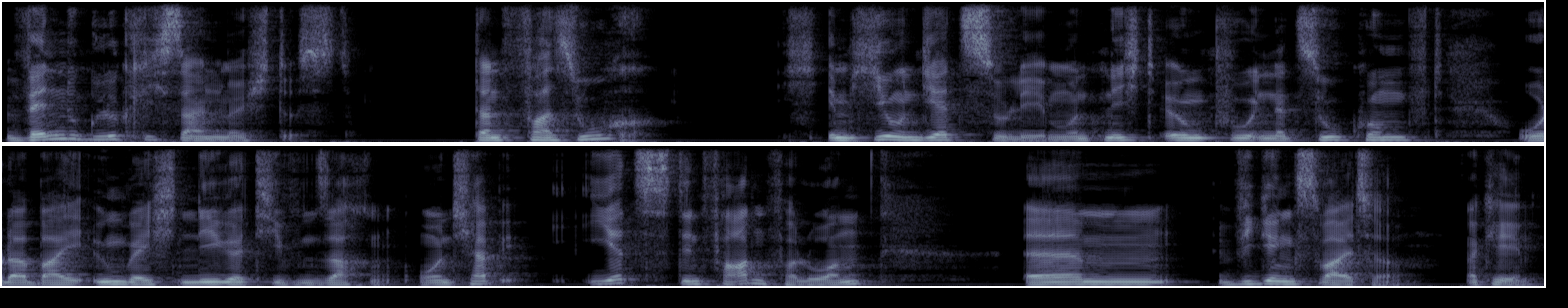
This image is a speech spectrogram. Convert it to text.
wenn du glücklich sein möchtest, dann versuch im Hier und Jetzt zu leben und nicht irgendwo in der Zukunft oder bei irgendwelchen negativen Sachen. Und ich habe jetzt den Faden verloren. Ähm, wie ging es weiter? Okay.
